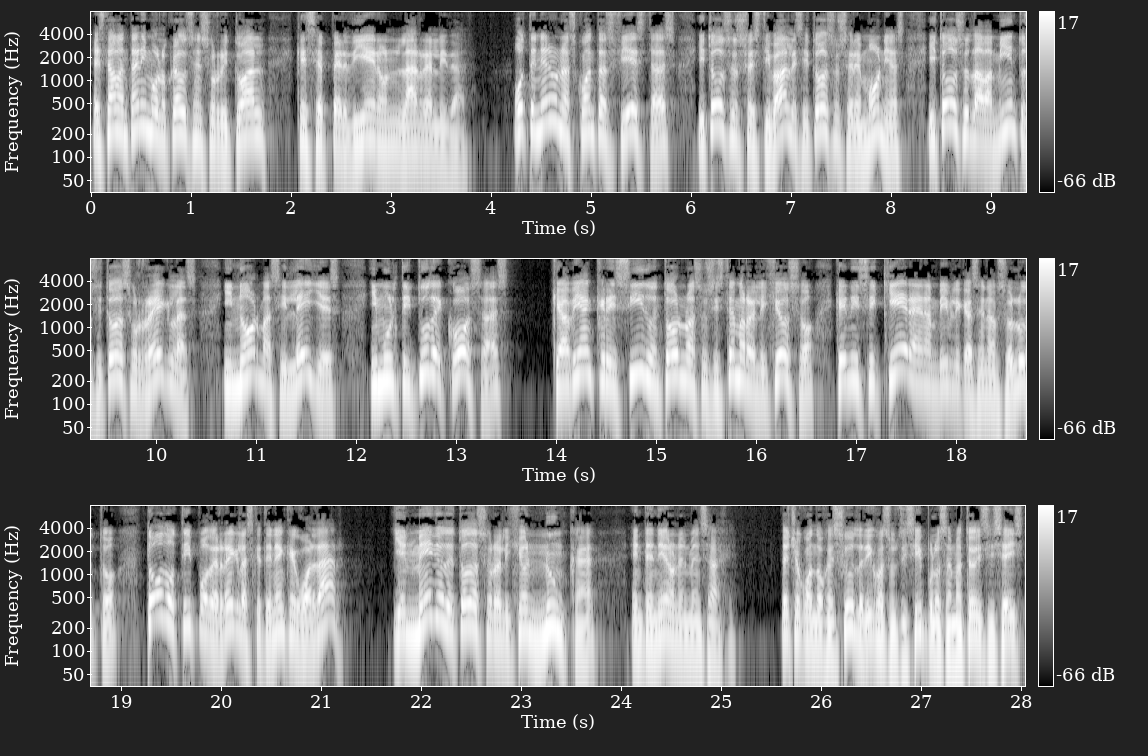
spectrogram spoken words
estaban tan involucrados en su ritual, que se perdieron la realidad. O tener unas cuantas fiestas, y todos sus festivales, y todas sus ceremonias, y todos sus lavamientos, y todas sus reglas, y normas, y leyes, y multitud de cosas que habían crecido en torno a su sistema religioso, que ni siquiera eran bíblicas en absoluto, todo tipo de reglas que tenían que guardar. Y en medio de toda su religión nunca entendieron el mensaje. De hecho, cuando Jesús le dijo a sus discípulos en Mateo 16,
